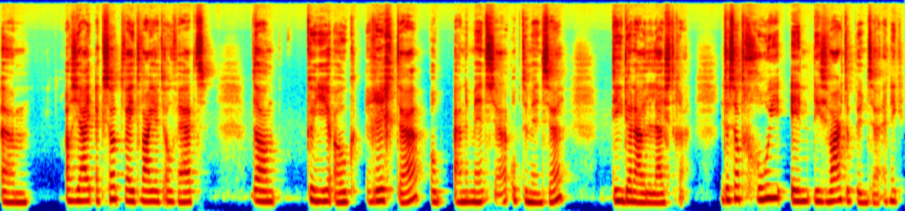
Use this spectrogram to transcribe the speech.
um, als jij exact weet waar je het over hebt, dan kun je je ook richten op, aan de mensen, op de mensen die daarna willen luisteren. Er zat groei in die zwaartepunten. En ik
